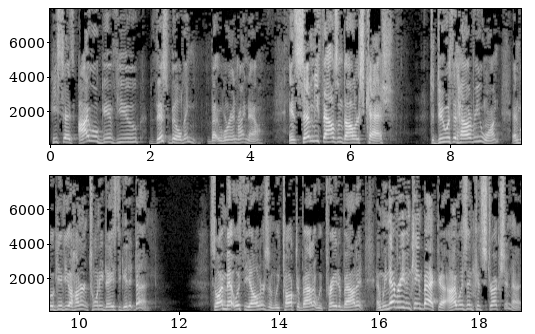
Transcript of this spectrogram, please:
He says, I will give you this building that we're in right now and $70,000 cash to do with it however you want, and we'll give you 120 days to get it done. So I met with the elders and we talked about it, we prayed about it, and we never even came back. Uh, I was in construction. Uh,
